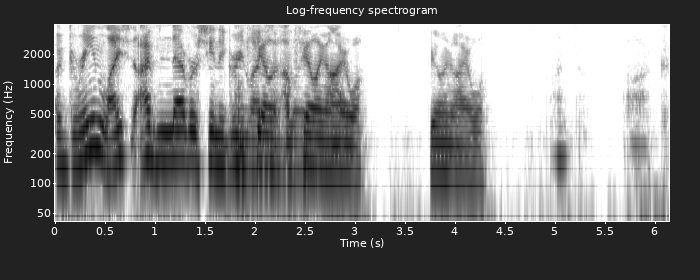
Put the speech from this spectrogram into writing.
A green license? I've never seen a green I'm license. feeling. I'm feeling Iowa. Feeling Iowa. What the fuck?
